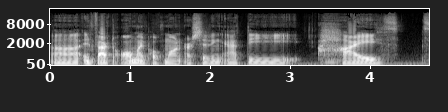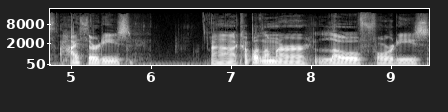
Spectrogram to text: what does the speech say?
Uh, in fact, all my Pokemon are sitting at the high high 30s. Uh, a couple of them are low 40s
